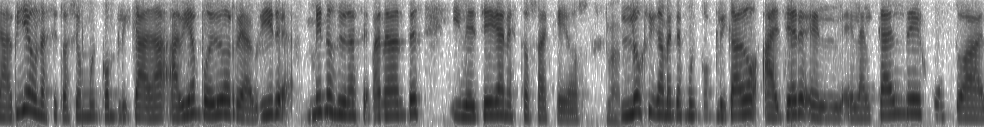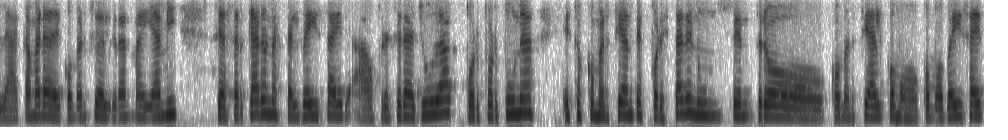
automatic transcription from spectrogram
ya había una situación muy complicada, habían podido reabrir menos de una semana antes y le llegan estos saqueos. Claro. Lógicamente es muy complicado. Ayer el, el alcalde junto a la Cámara de Comercio del Gran Miami se acercaron hasta el Bayside a ofrecer ayuda. Por fortuna, estos comerciantes, por estar en un centro comercial como, como Bayside,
